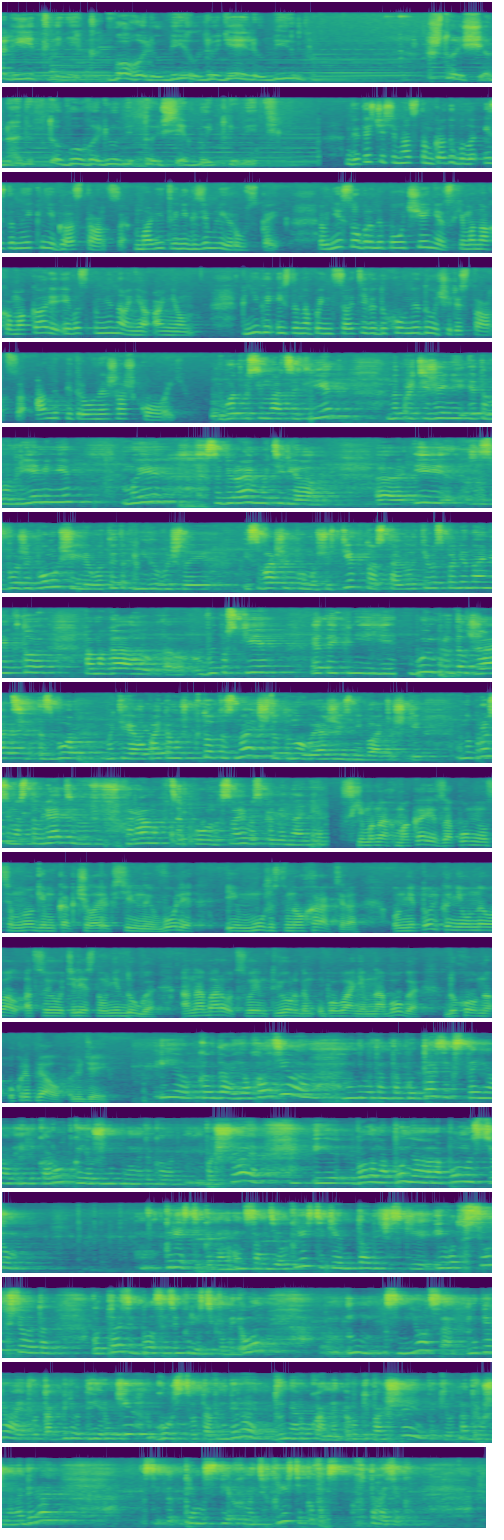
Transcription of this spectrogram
Молитвенник, Бога любил, людей любил. Что еще надо? Кто Бога любит, то и всех будет любить. В 2017 году была издана и книга о старце «Молитвенник земли русской». В ней собраны поучения схемонаха Макария и воспоминания о нем. Книга издана по инициативе духовной дочери старца Анны Петровны Шашковой. Вот 18 лет на протяжении этого времени мы собираем материал. Э, И с Божьей помощью вот эта книга вышла. И с вашей помощью, тех, кто оставил эти воспоминания, кто помогал э, в выпуске этой книги. Будем продолжать сбор материала, потому что кто-то знает что-то новое о жизни батюшки, но просим оставлять в храмах церковных свои воспоминания. Схемонах Макарий запомнился многим как человек сильной воли и мужественного характера. Он не только не унывал от своего телесного недуга, а наоборот, своим твердым упованием на Бога духовно укреплял людей. И когда я уходила, у него там такой тазик стоял, или коробка, я уже не помню, такая большая, и была наполнена она полностью крестиками. Он сам делал крестики металлические, и вот все, все это, вот тазик был с этими крестиками. И он ну, смеется, набирает вот так, берет две руки, горсть вот так набирает двумя руками, руки большие, такие вот натруженные, набирает, прямо сверху этих крестиков в тазик.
